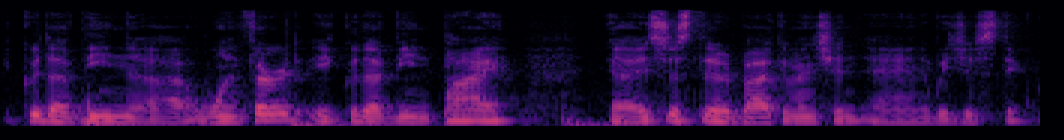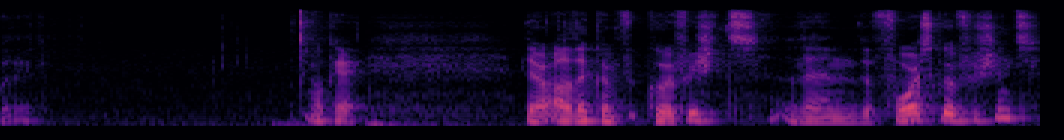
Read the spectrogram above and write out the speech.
It could have been uh, one third, it could have been pi. Uh, it's just there by convention and we just stick with it. Okay, there are other coefficients than the force coefficient,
